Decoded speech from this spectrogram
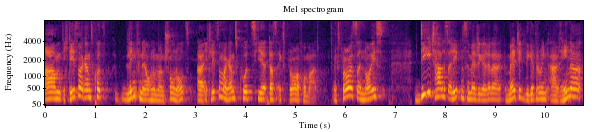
Ähm, ich lese mal ganz kurz, Link findet ihr auch nochmal in den Show Notes. Äh, ich lese noch mal ganz kurz hier das Explorer-Format. Explorer ist ein neues digitales Erlebnis in Magic, Arena, Magic the Gathering Arena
